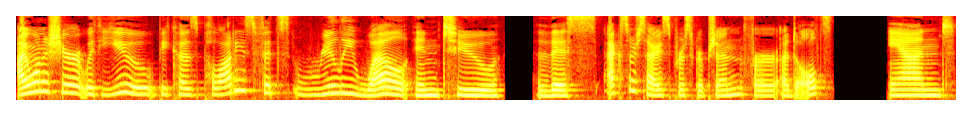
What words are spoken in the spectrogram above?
I want to share it with you because Pilates fits really well into this exercise prescription for adults. And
